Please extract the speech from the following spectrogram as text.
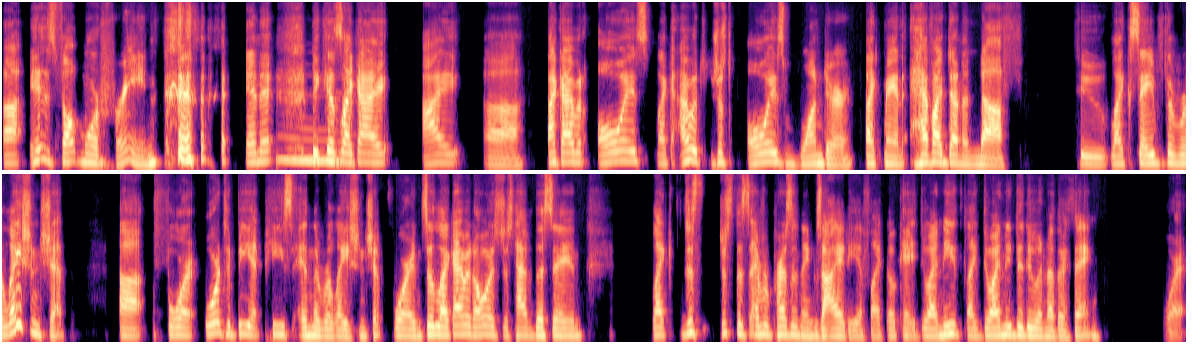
uh, it has felt more freeing in it mm. because like I, I, uh, like I would always like I would just always wonder like man have I done enough to like save the relationship uh for or to be at peace in the relationship for and so like I would always just have this in like just just this ever present anxiety of like okay do I need like do I need to do another thing for it.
